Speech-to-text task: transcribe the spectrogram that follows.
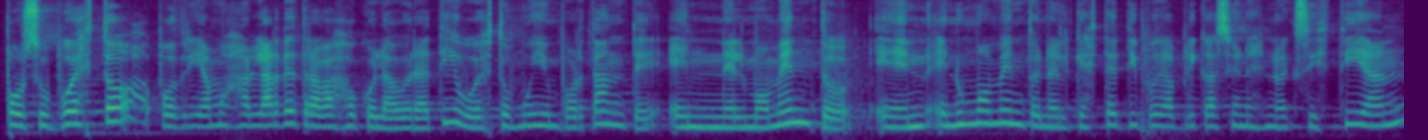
Por supuesto, podríamos hablar de trabajo colaborativo, esto es muy importante. En, el momento, en, un momento en el que este tipo de aplicaciones no existían,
